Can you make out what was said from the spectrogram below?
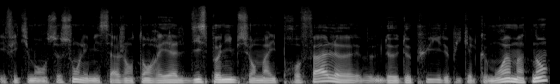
effectivement, ce sont les messages en temps réel disponibles sur MyProfile euh, de, depuis, depuis quelques mois maintenant.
